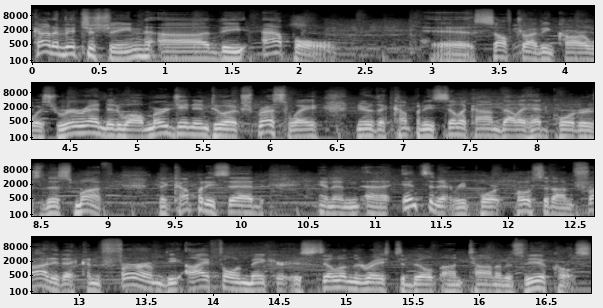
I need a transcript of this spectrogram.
Kind of interesting. Uh, the Apple uh, self driving car was rear ended while merging into an expressway near the company's Silicon Valley headquarters this month. The company said in an uh, incident report posted on Friday that confirmed the iPhone maker is still in the race to build autonomous vehicles,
